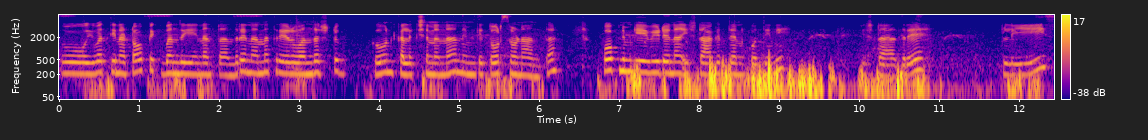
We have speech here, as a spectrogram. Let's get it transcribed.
ಸೊ ಇವತ್ತಿನ ಟಾಪಿಕ್ ಬಂದು ಏನಂತ ಅಂದರೆ ನನ್ನ ಹತ್ರ ಇರೋ ಒಂದಷ್ಟು ಗೌನ್ ಕಲೆಕ್ಷನನ್ನು ನಿಮಗೆ ತೋರಿಸೋಣ ಅಂತ. ಹೋಪ್ ನಿಮಗೆ ಈ ವಿಡಿಯೋನ ಇಷ್ಟ ಆಗುತ್ತೆ ಅನ್ಕೋತೀನಿ. ಇಷ್ಟ ಆದರೆ ಪ್ಲೀಸ್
